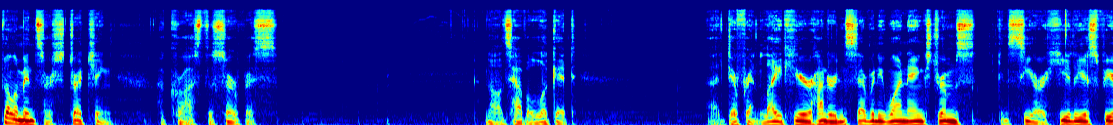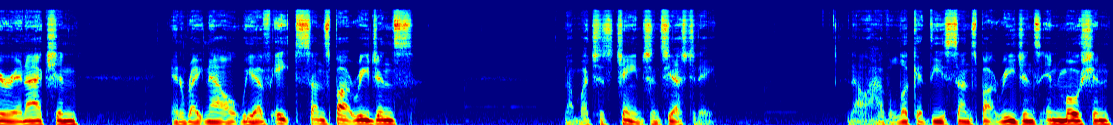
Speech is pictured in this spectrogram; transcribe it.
filaments are stretching across the surface. Now let's have a look at a different light here 171 angstroms. You can see our heliosphere in action. And right now we have eight sunspot regions. Not much has changed since yesterday. Now I'll have a look at these sunspot regions in motion.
